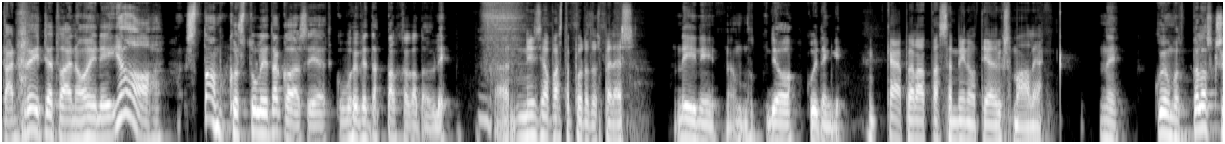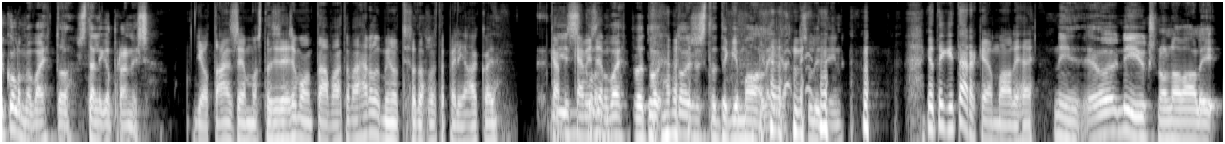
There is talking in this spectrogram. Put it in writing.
Tai trade deadline ohi, niin jaa, Stamkos tuli takaisin, että kun voi vetää palkkakato yli. niin se on vasta pudotuspeleissä. Niin, niin, no, mutta joo, kuitenkin. Käy pelata sen minuutin ja yksi maalia. Niin. Kuinka monta, pelasiko se kolme vaihtoa Stanley Cup Runissa? Jotain semmoista, siis ei se montaa vaihtoa, vähän oli minuutissa tuossa sitä peliaikaa. ja Kävi, niin, kävi kolme se, vaihtoa to, toisesta teki maalin ja se oli siinä. Ja teki tärkeä maali, hei. Niin, niin yksi nolla maali.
